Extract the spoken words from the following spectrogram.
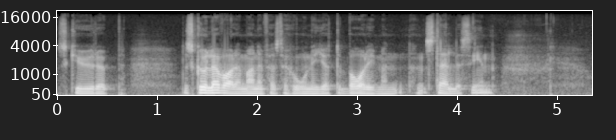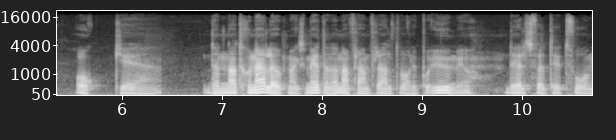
Skurup. Det skulle ha varit en manifestation i Göteborg men den ställdes in. Och eh, den nationella uppmärksamheten den har framförallt varit på Umeå. Dels för att det är två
